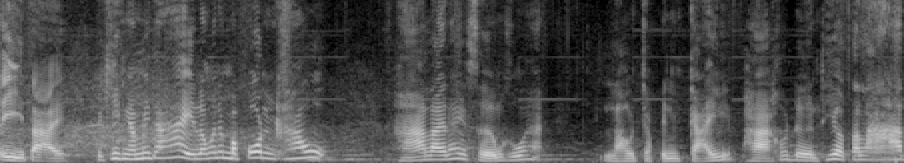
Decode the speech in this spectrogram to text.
ตีตายไปคิดงั้นไม่ได้ เราไม่ได้มาปล้นเขาหารายได้เสริมคือว่า เราจะเป็นไกด์พาเขาเดินเที่ยวตลาด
